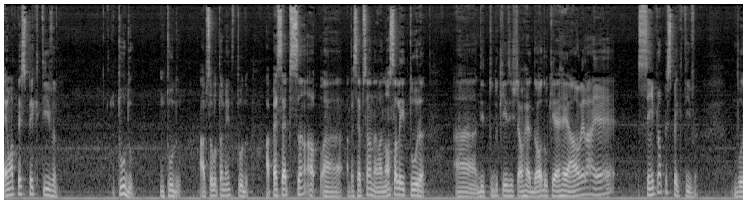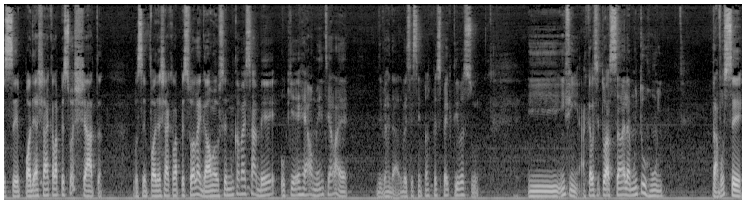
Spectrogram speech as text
é uma perspectiva. Tudo, tudo, absolutamente tudo. A percepção, a, a percepção não, a nossa leitura a, de tudo que existe ao redor do que é real, ela é sempre uma perspectiva. Você pode achar aquela pessoa chata, você pode achar aquela pessoa legal, mas você nunca vai saber o que realmente ela é, de verdade. Vai ser sempre uma perspectiva sua. E, enfim, aquela situação ela é muito ruim para você.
